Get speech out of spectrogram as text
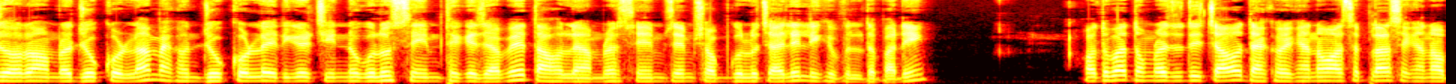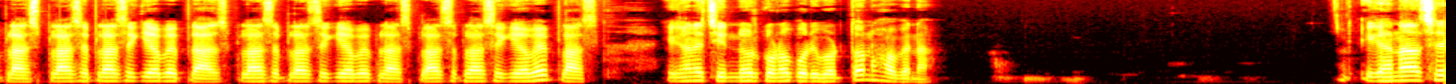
ধরো আমরা যোগ করলাম, এখন যোগ করলে এদিকের চিহ্নগুলো সেম থেকে যাবে, তাহলে আমরা সেম সেম সবগুলো চাইলে লিখে ফেলতে পারি। অথবা তোমরা যদি চাও, দেখো এখানেও আছে প্লাস এখানেও প্লাস প্লাসে প্লাসে কী হবে? প্লাস প্লাসে প্লাসে কী হবে? প্লাস প্লাসে প্লাসে কী হবে? প্লাস এখানে চিহ্নর কোনো পরিবর্তন হবে না। এখানে আছে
